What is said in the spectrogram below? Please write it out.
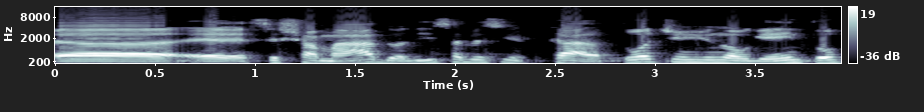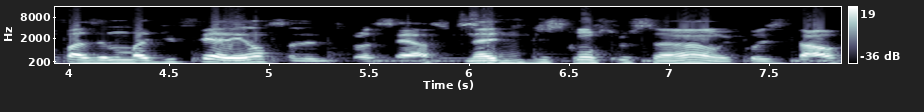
ah, é, é ser chamado ali e saber assim, cara, tô atingindo alguém, tô fazendo uma diferença dentro do processo, né, Sim. de desconstrução e coisa e tal.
